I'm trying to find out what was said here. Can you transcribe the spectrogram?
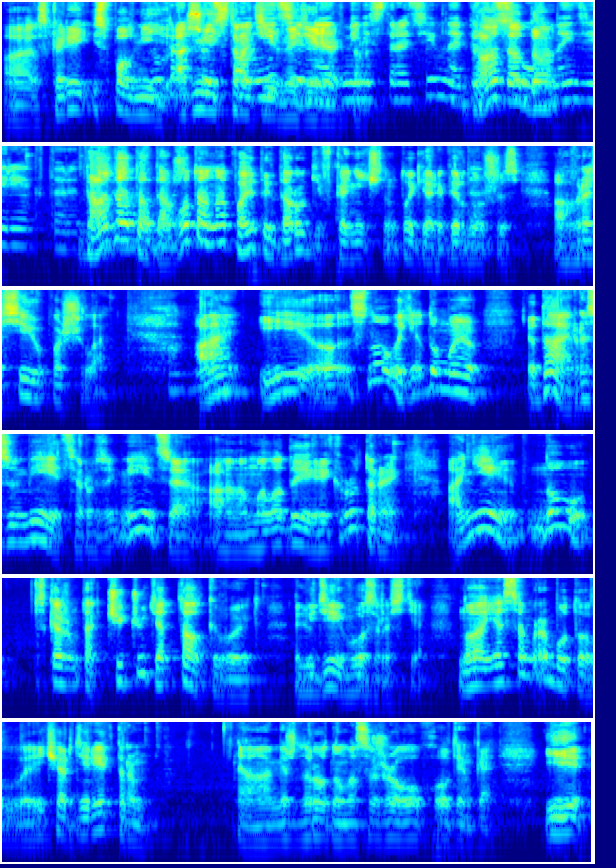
на, скорее исполнитель, ну, хорошо, административный директор. административный, операционный да, да, да. директор. Да, да, да, да. Вот она по этой дороге в конечном итоге, вернувшись да. в Россию, пошла. Uh-huh. А и э, снова я думаю, да, разумеется, разумеется, а молодые рекрутеры, они, ну, скажем так, чуть-чуть отталкивают людей в возрасте. Ну, а я сам работал HR-директором а, международного массажевого холдинга. И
